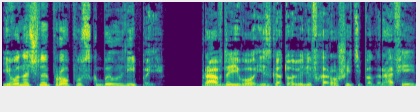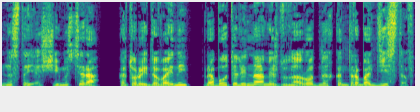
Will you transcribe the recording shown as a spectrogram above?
Его ночной пропуск был липой. Правда, его изготовили в хорошей типографии настоящие мастера, которые до войны работали на международных контрабандистов,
